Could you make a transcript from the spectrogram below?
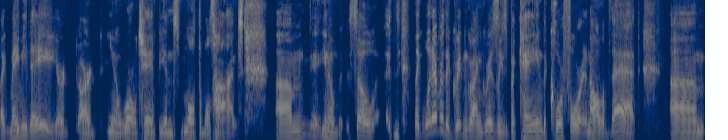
Like maybe they are are you know world champions multiple times. Um, you know, so like whatever the grit and grind Grizzlies became, the core four and all of that. Um,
